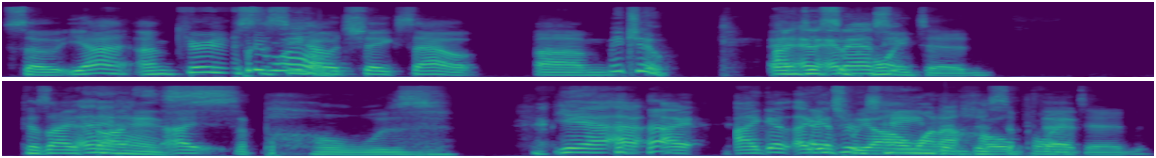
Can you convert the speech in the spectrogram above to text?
so yeah i'm curious Pretty to see how it shakes out um Me too. i'm And- disappointed because i thought I i suppose. Yeah, I, I, I guess I guess we all want to hope that disappointed.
